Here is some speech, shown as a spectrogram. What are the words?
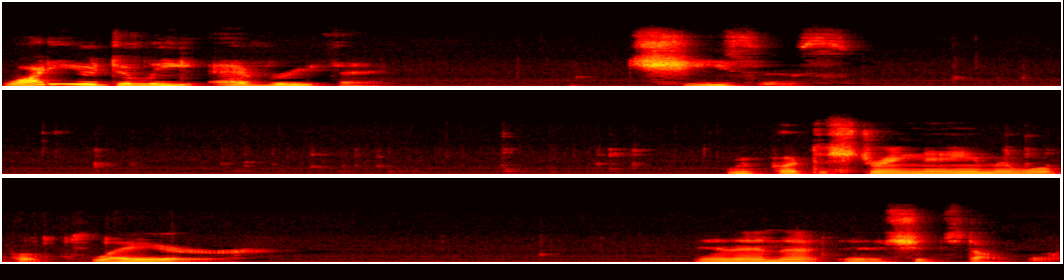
Why do you delete everything? Jesus. We put the string name and we'll put player. And then that it should stop whining.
